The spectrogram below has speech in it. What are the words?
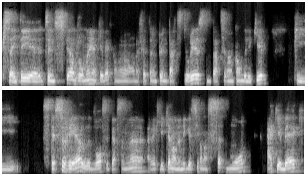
Puis ça a été euh, une superbe journée à Québec. On a, fait un peu une partie touriste, une partie rencontre de l'équipe. Puis c'était surréel de voir ces personnes-là avec lesquelles on a négocié pendant sept mois à Québec.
